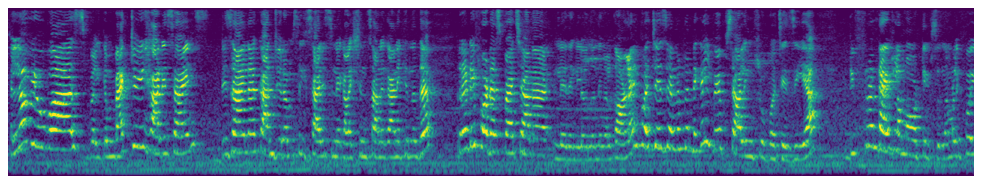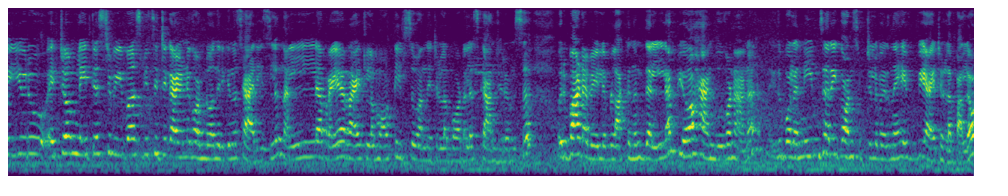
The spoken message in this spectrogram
Hello viewers welcome back to ഹാ ഡിസൈൻസ് ഡിസൈനർ കാഞ്ചുരം സിൽക്ക് സാരീസിന്റെ കളക്ഷൻസ് ആണ് കാണിക്കുന്നത്. റെഡി ഫോർ ഡെസ്പാച്ച് ആണ്. ഇല്ലെങ്കിലും ഒന്ന് നിങ്ങൾക്ക് ഓൺലൈൻ പർച്ചേസ് ചെയ്യണമെന്നുണ്ടെങ്കിൽ വെബ് സ്റ്റാളിംഗ് ഷൂ പർച്ചേസ് ചെയ്യുക. ഡിഫറെന്റ് ആയിട്ടുള്ള മോട്ടീവ്സ് നമ്മളിപ്പോൾ ഈ ഒരു ഏറ്റവും ലേറ്റസ്റ്റ് വീവേഴ്സ് വിസിറ്റ് കഴിഞ്ഞ് കൊണ്ടുവന്നിരിക്കുന്ന സാരീസിൽ നല്ല റെയർ ആയിട്ടുള്ള മോട്ടീവ്സ് വന്നിട്ടുള്ള ബോർഡർലെസ് കാഞ്ചുരംസ് ഒരുപാട് അവൈലബിൾ ആക്കുന്നുണ്ട്. ഇതെല്ലാം പ്യുവർ ഹാൻഡ് വൂവൺ ആണ്. ഇതുപോലെ നീംസറി കോൺസെപ്റ്റിൽ വരുന്ന ഹെവി ആയിട്ടുള്ള പലോ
